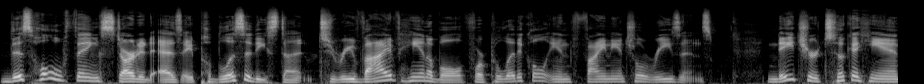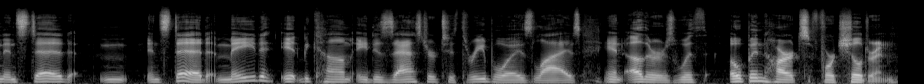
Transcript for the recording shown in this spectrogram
This whole thing started as a publicity stunt to revive Hannibal for political and financial reasons. Nature took a hand instead instead made it become a disaster to three boys' lives and others with open hearts for children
